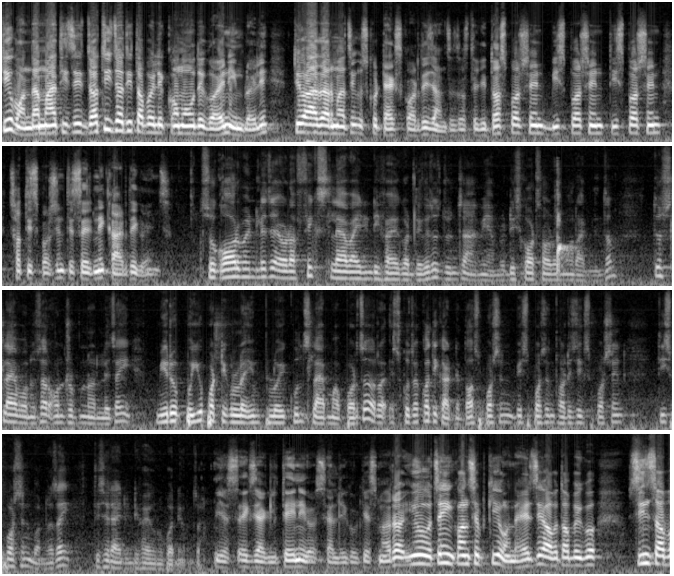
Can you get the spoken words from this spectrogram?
त्योभन्दा माथि चाहिँ जति जति तपाईँले कमाउँदै गयो नि इम्प्लोइले त्यो आधारमा चाहिँ उसको ट्याक्स घट्दै जान्छ जस्तै कि दस पर्सेन्ट बिस पर्सेन्ट तिस पर्सेन्ट छत्तिस पर्सेन्ट त्यसरी नै काट्दै गइन्छ। सो गभर्मेन्टले चाहिँ एउटा फिक्स स्ल्याब आइडेन्टिफाई गरिदिएको छ जुन चाहिँ हामी हाम्रो डिस्कर्ड सर्भरमा राखिदिन्छौँ। त्यो स्ल्याब अनुसार अन्टरप्रिनरले चाहिँ मेरो यो पर्टिकुलर इम्प्लोइ कुन स्ल्याबमा पर्छ र यसको चाहिँ कति काट्ने दस पर्सेन्ट बिस पर्सेन्ट थर्टी सिक्स पर्सेन्ट तिस पर्सेन्ट भनेर चाहिँ त्यसरी आइडेन्टिफाई हुनुपर्ने हुन्छ। यस एक्ज्याक्टली त्यही नै हो स्यालेरीको केसमा। र यो चाहिँ कन्सेप्ट के भन्दाखेरि चाहिँ अब तपाईँको सिन्स अब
